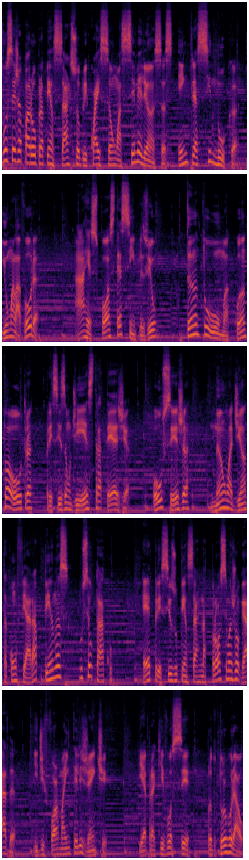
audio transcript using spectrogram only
Você já parou para pensar sobre quais são as semelhanças entre a sinuca e uma lavoura? A resposta é simples, viu? Tanto uma quanto a outra precisam de estratégia, ou seja, não adianta confiar apenas no seu taco é preciso pensar na próxima jogada e de forma inteligente. E é para que você, produtor rural,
